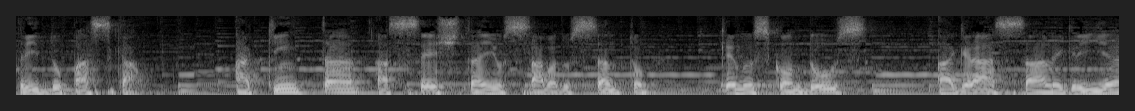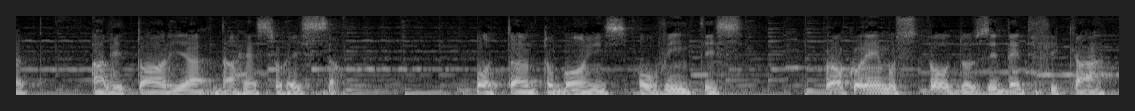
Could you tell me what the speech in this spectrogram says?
trido pascal. A quinta, a sexta e o sábado santo que nos conduz à graça, à alegria, a vitória da ressurreição. Portanto, bons ouvintes, procuremos todos identificar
